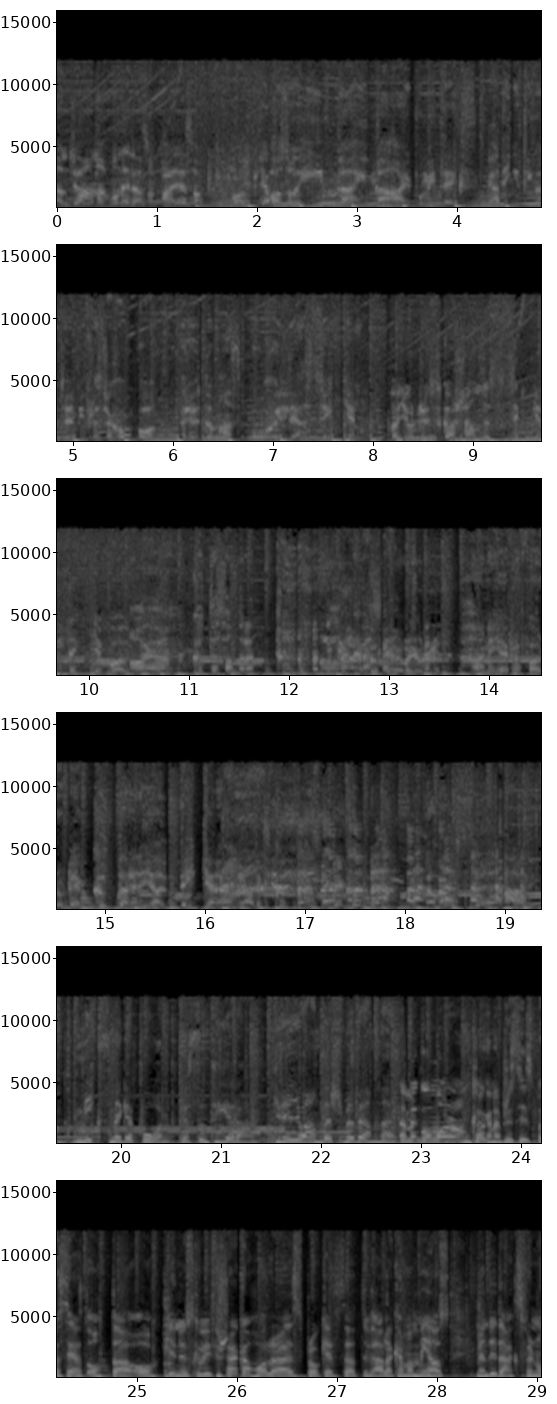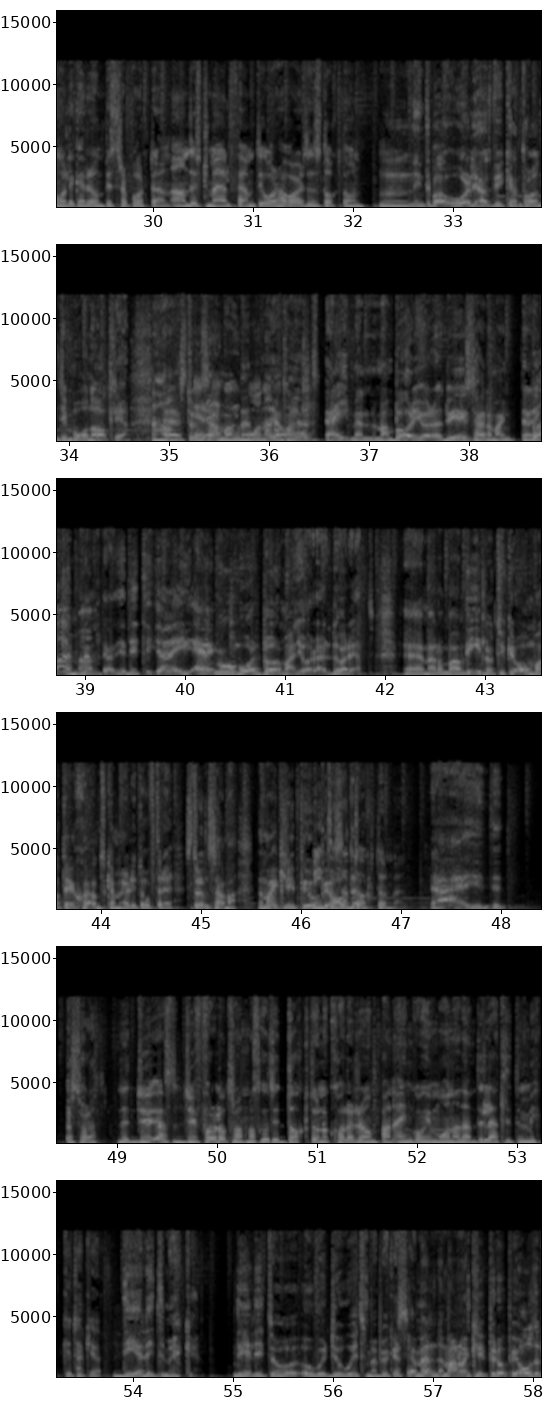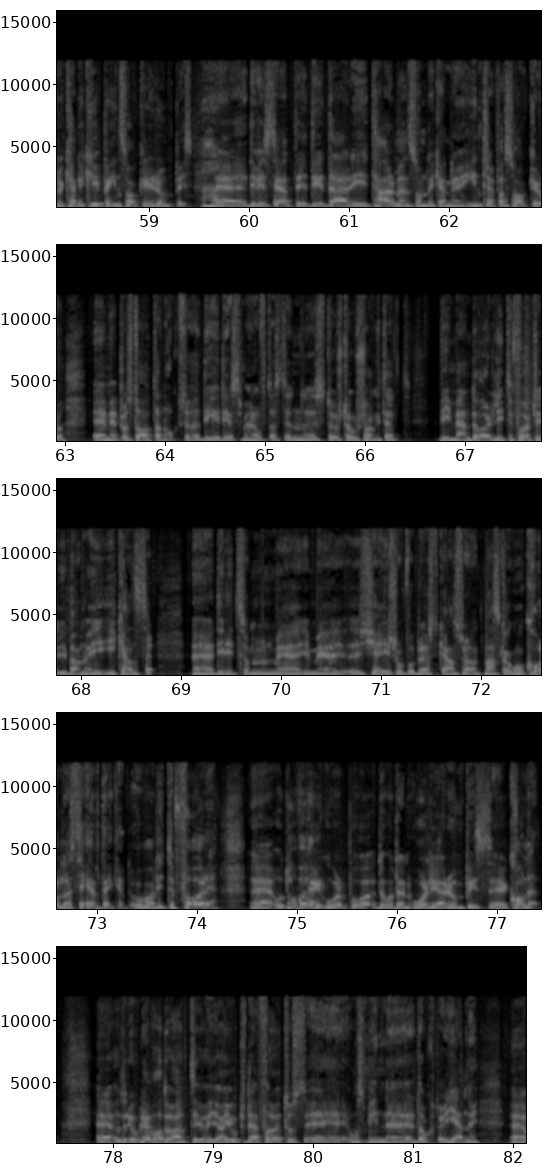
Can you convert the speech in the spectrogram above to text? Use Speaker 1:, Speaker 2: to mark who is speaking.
Speaker 1: Assistent Johanna hon är den som pajar saker för folk. Jag var så himla himla arg på mitt ex. Jag hade ingenting att ta ut min frustration på, förutom hans oskyldiga cykel. Vad gjorde du? Skar sönder cykeldäcket på... Ja, jag kuttade sönder den. Vad gjorde du? Hörni, jag är från förorten. Jag kuttade den i däcken överallt. Jag kuttade den så jag kunde. Jag var så arg.
Speaker 2: Mix Megapol presenterar Gri och Anders med vänner.
Speaker 3: Ja, men god morgon, klockan har precis passerat åtta och nu ska vi försöka hålla språket så att alla kan vara med oss. Men det är dags för den årliga rumpisrapporten. Anders Timell, 50 år, har varit hos doktorn.
Speaker 4: Mm, inte bara årliga, vi kan ta den till månatliga.
Speaker 3: Jaha,
Speaker 4: Eh, strunt
Speaker 3: är det en gång i
Speaker 4: men-
Speaker 3: månaden,
Speaker 4: Ja, nej, men man bör göra det. Är ju så här när man... När
Speaker 3: Bör man?
Speaker 4: Ja, lite, en gång om året bör man göra det, du har rätt. Eh, men om man vill och tycker om att det är skönt så kan man göra det lite oftare. Strunt samma. När man kryper upp
Speaker 3: Inte
Speaker 4: i
Speaker 3: som
Speaker 4: åldern...
Speaker 3: doktorn, men.
Speaker 4: Nej, det, vad sa du?
Speaker 3: Alltså, du får det låta som att man ska gå till doktorn och kolla rumpan en gång i månaden. Det lät lite mycket, tycker jag.
Speaker 4: Det är lite mycket. Det är lite overdo it som jag brukar säga. Men när man kryper upp i åldern då kan det krypa in saker i rumpis. Eh, det vill säga att det, är där i tarmen som det kan eh, inträffa saker och eh, med prostatan också. Det är det som är oftast den eh, största orsaken till att vi män dör lite förtid ibland i, i cancer. Eh, det är lite som med, med tjejer som får bröstcancer och annat. Man ska gå och kolla sig helt enkelt och vara lite före. Eh, och då var jag igår på då den årliga rumpiskollen. Och det roliga var då att jag har gjort det där förut hos, hos min doktor Jenny.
